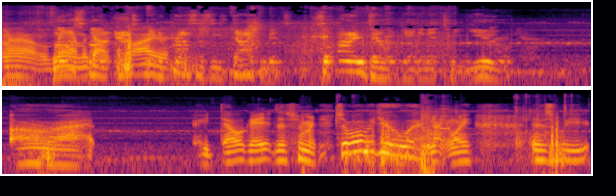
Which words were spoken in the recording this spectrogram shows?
Oh man, we got Boss asked me to fire. process these documents, so I'm delegating it to you. Alright. He delegated this to me. So what we do at Nightly is we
